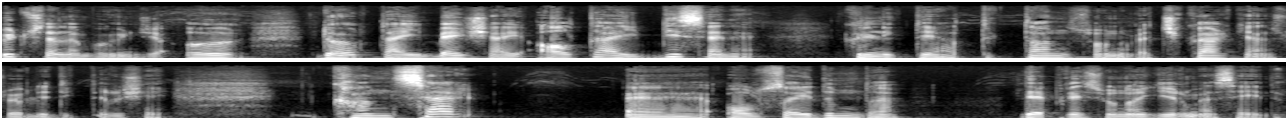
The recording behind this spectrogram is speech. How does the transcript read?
3 sene boyunca ağır 4 ay 5 ay 6 ay 1 sene klinikte yattıktan sonra çıkarken söyledikleri şey kanser e, olsaydım da depresyona girmeseydim.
